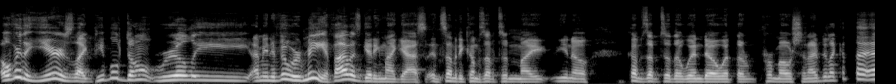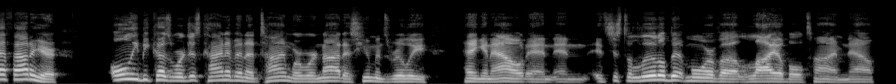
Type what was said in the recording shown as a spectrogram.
over the years, like people don't really. I mean, if it were me, if I was getting my gas and somebody comes up to my, you know, comes up to the window with the promotion, I'd be like, get the f out of here. Only because we're just kind of in a time where we're not as humans really hanging out and and it's just a little bit more of a liable time now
